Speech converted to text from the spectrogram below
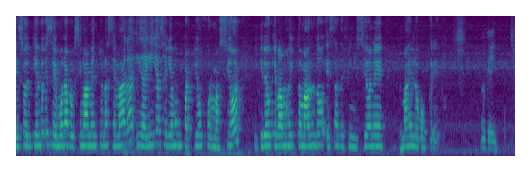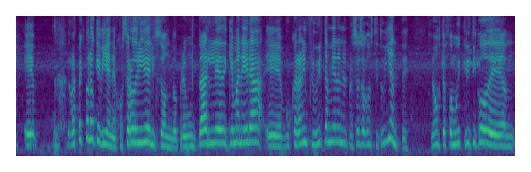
Eso entiendo que se demora aproximadamente una semana y de ahí ya seríamos un partido en formación y creo que vamos a ir tomando esas definiciones más en lo concreto. Ok. Eh, respecto a lo que viene, José Rodríguez Elizondo, preguntarle de qué manera buscarán influir también en el proceso constituyente. ¿no? Usted fue muy crítico de,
